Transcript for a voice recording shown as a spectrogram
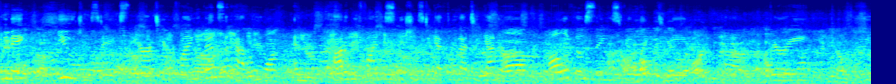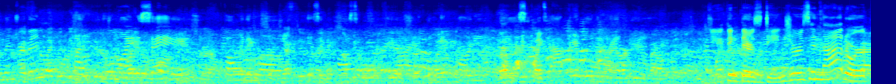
we make huge mistakes. There are terrifying events that happen. And how do we find the solutions to get through that together? All of those things feel like to me um, very human driven, but who am I to say in love is impossible? I think it already is what's happening right now. Do you think there's dangers in that, or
